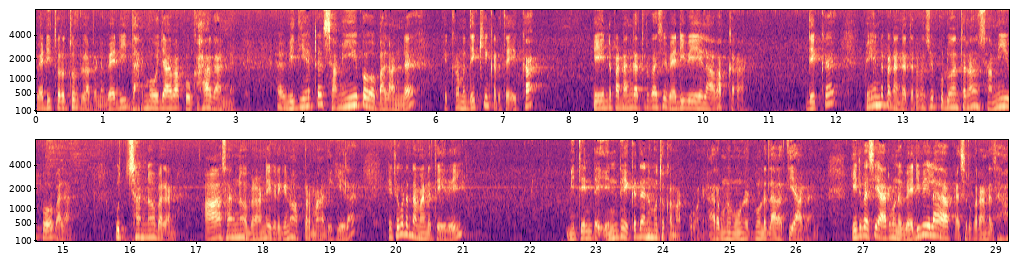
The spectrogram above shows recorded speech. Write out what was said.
වැඩි තොරතුරු ලබන වැඩි ධර්මෝජාවක් උකහා ගන්න විදියට සමීපව බලන්න ඒ ක්‍රම දෙකකින් කරත එකක් පේන්න පටන් ගත්තට පස්සේ වැඩි වේලාවක් කරන්න දෙක පේන්න පටන් ගත්තට පස්සේ පුළුවන් තරම් සමීපව බලන්න. උත්සන්නව බලන්න. ආසන්නව බලන්න. ඒකට කියනවා අප්‍රමාදී කියලා. එතකොට තමයි තේරෙයි මෙතෙන්ට එන්න එක දැනුමුතුකමක් ඕනේ. අරමුණ මූණට මූණ දාලා තියාගන්න. ඊට පස්සේ අරමුණ වැඩි වේලාවක් ඇසුරු කරන්න සහ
